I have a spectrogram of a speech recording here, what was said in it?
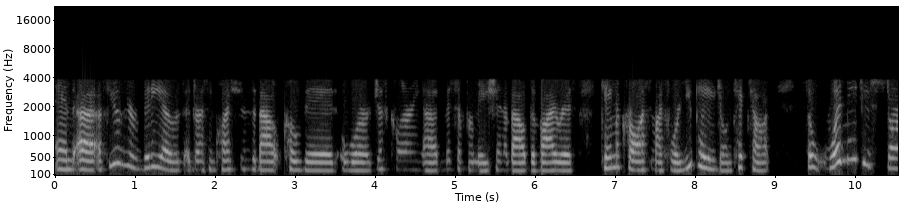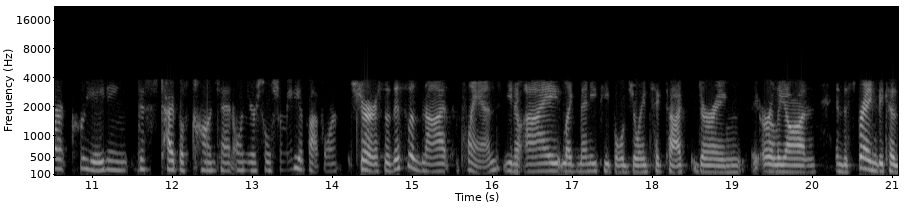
and uh, a few of your videos addressing questions about COVID or just clearing up misinformation about the virus came across my For You page on TikTok. So, what made you start creating this type of content on your social media platform? Sure. So, this was not planned. You know, I, like many people, joined TikTok during early on in the spring because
